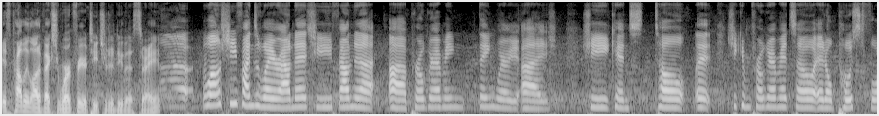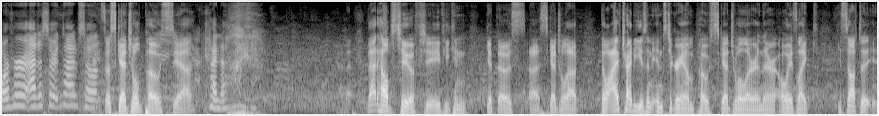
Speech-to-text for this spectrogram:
it's probably a lot of extra work for your teacher to do this, right? Uh, well, she finds a way around it. She found a, a programming thing where uh, she can tell it. She can program it so it'll post for her at a certain time. So So scheduled posts, yeah. kind of like That helps too if she, if you can get those uh, scheduled out. Though I've tried to use an Instagram post scheduler, and they're always like, you still have to.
